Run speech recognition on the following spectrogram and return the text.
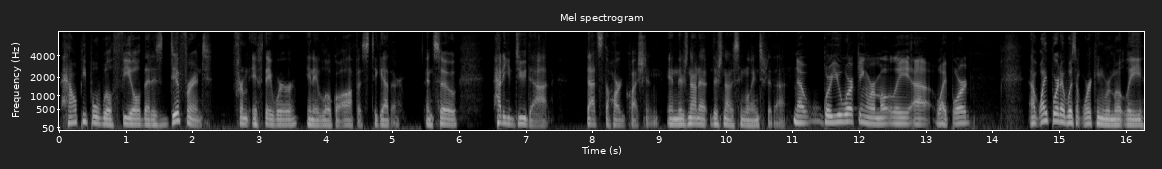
how people will feel that is different from if they were in a local office together. And so, how do you do that? That's the hard question. And there's not a there's not a single answer to that. Now, were you working remotely at Whiteboard? At Whiteboard, I wasn't working remotely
